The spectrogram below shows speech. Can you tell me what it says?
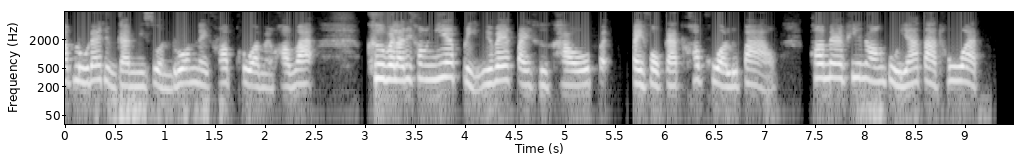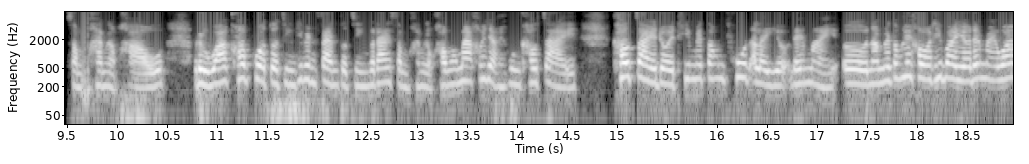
รับรู้ได้ถึงการมีส่วนร่วมในครอบครัวหมายความว่า คือเวลาที่เขาเงียบปลีกวิเวกไปคือเขาไปไปโฟกัสครอบครัวหรือเปล่า พ่อแม่พี่น้องปู่ย่าตาทวดสำคัญกับเขา หรือว่าครอบครัวตัวจริงที่เป็นแฟนตัวจริงก็ได้สำคัญกับเขามากๆเขาอยากให้คุณเข้าใจ เข้าใจโดยที่ไม่ต้องพูดอะไรเยอะได้ไหมเออนะไม่ต้องให้เขาอธิบายเยอะได้ไหมว่า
